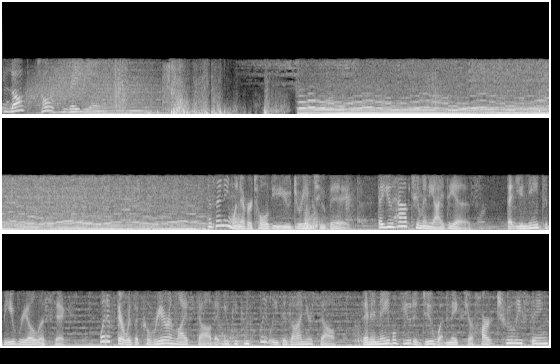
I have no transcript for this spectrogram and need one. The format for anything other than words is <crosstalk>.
Blog Talk Radio. Has anyone ever told you you dream too big? That you have too many ideas? That you need to be realistic? What if there was a career and lifestyle that you could completely design yourself that enabled you to do what makes your heart truly sing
